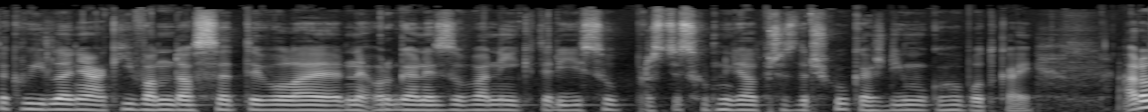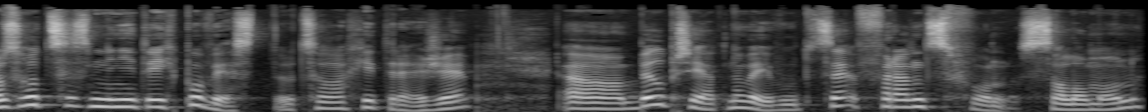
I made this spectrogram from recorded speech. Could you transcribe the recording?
takovýhle nějaký vandase, ty vole neorganizovaný, který jsou prostě schopni dělat přes držku každému, koho potkají. A rozhodl se změnit jejich pověst, docela chytré, že? Uh, byl přijat nový vůdce Franz von Salomon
